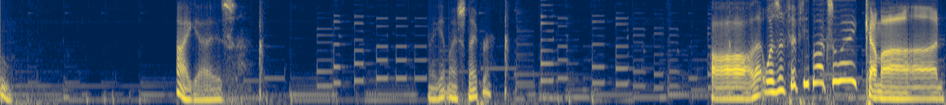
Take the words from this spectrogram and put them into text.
Ooh. Hi, guys. Can I get my sniper? Oh, that wasn't 50 blocks away? Come on.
